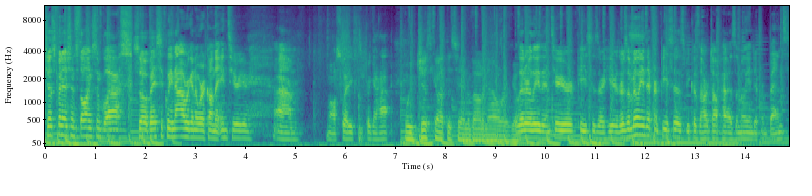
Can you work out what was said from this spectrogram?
Just finished installing some glass. So basically now we're gonna work on the interior. Um, I'm all sweaty because it's freaking hot. We just got this in about an hour ago. Literally the interior pieces are here. There's a million different pieces because the hardtop has a million different bends.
